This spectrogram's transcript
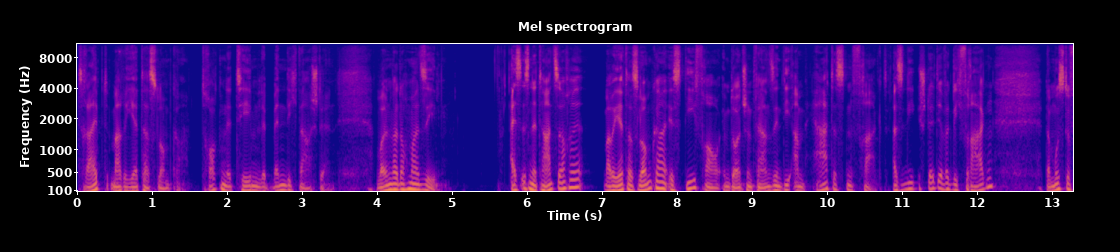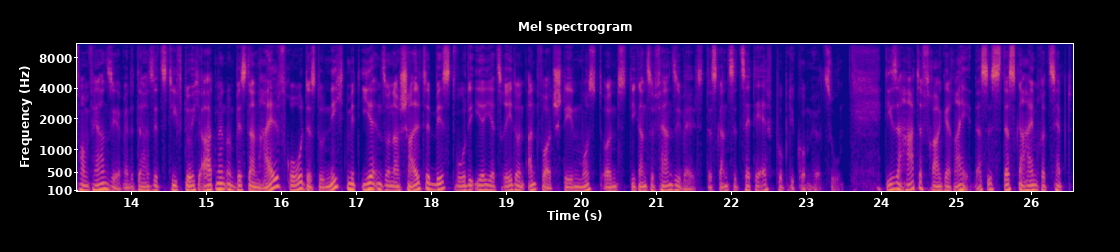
treibt Marietta Slomka? Trockene Themen lebendig darstellen. Wollen wir doch mal sehen. Es ist eine Tatsache, Marietta Slomka ist die Frau im deutschen Fernsehen, die am härtesten fragt. Also die stellt dir wirklich Fragen, da musst du vom Fernseher, wenn du da sitzt, tief durchatmen und bist dann heilfroh, dass du nicht mit ihr in so einer Schalte bist, wo du ihr jetzt Rede und Antwort stehen musst und die ganze Fernsehwelt, das ganze ZDF-Publikum hört zu. Diese harte Fragerei, das ist das Geheimrezept,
